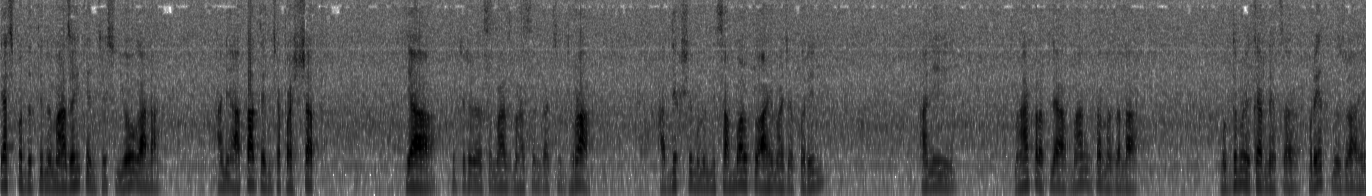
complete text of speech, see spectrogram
त्याच पद्धतीनं माझाही त्यांच्याशी योग आला आणि आता त्यांच्या पश्चात या उच्चशिक्षण समाज महासंघाची धुरा अध्यक्ष म्हणून मी सांभाळतो आहे माझ्या परीने. आणि महाराष्ट्रातल्या मांग समाजाला उद्यम करण्याचा प्रयत्न जो आहे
